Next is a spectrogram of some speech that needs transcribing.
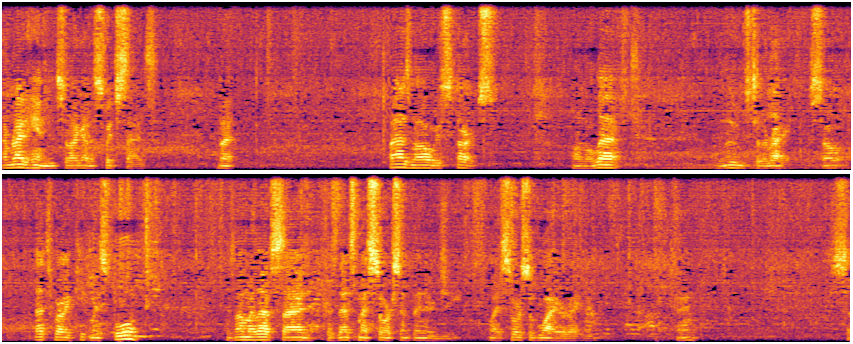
I'm right-handed, so I gotta switch sides. But plasma always starts on the left and moves to the right. So that's where I keep my spool, is on my left side, because that's my source of energy, my source of wire right now. Okay? So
